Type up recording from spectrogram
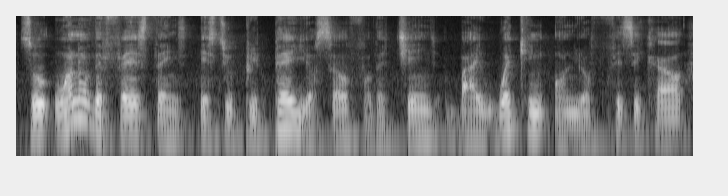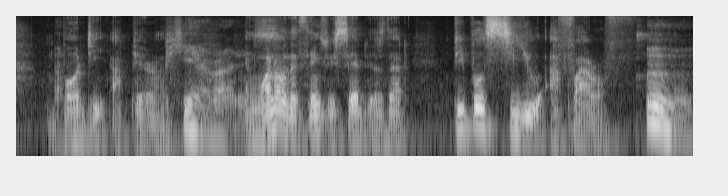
So one of the first things is to prepare yourself for the change by working on your physical body appearance. Appearance. And one of the things we said is that people see you afar off. Mm,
